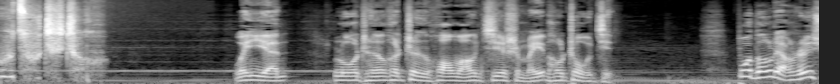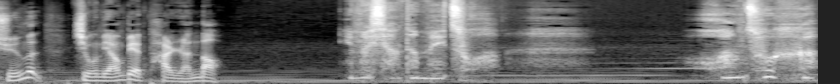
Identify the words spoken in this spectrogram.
巫族之中。”闻言，洛尘和镇荒王皆是眉头皱紧。不等两人询问，九娘便坦然道：“你们想的没错，皇族和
